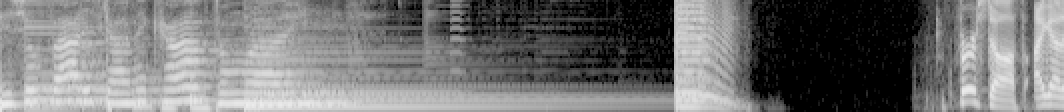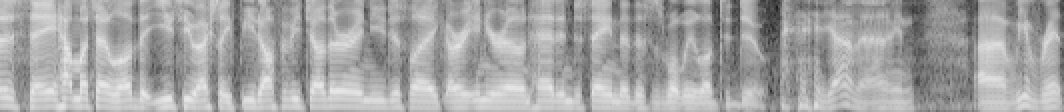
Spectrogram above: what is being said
Cause your body's got me compromised First off, I gotta just say how much I love that you two actually feed off of each other and you just like are in your own head and just saying that this is what we love to do. yeah, man. I mean, uh, we've writ-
